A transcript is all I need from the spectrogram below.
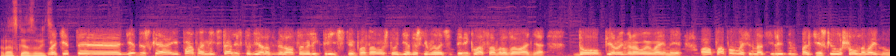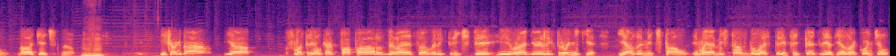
рассказывайте. Значит, э, дедушка и папа мечтали, чтобы я разбирался в электричестве, потому что у дедушки было 4 класса образования до Первой мировой войны, а папа 18-летним мальчишкой ушел на войну, на Отечественную. Угу. И когда я смотрел, как папа разбирается в электричестве и в радиоэлектронике, я замечтал. И моя мечта сбылась 35 лет. Я закончил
